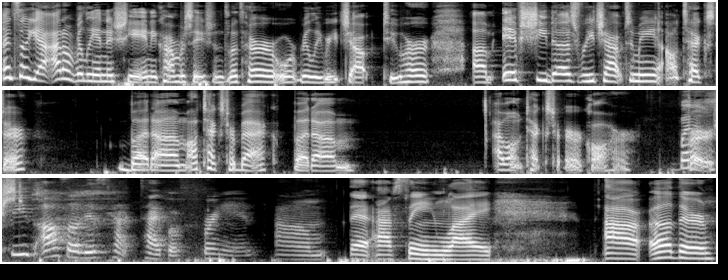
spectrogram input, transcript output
and so yeah, I don't really initiate any conversations with her or really reach out to her. Um if she does reach out to me, I'll text her. But um I'll text her back, but um I won't text her or call her. But First. she's also this type of friend um, that I've seen. Like our other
